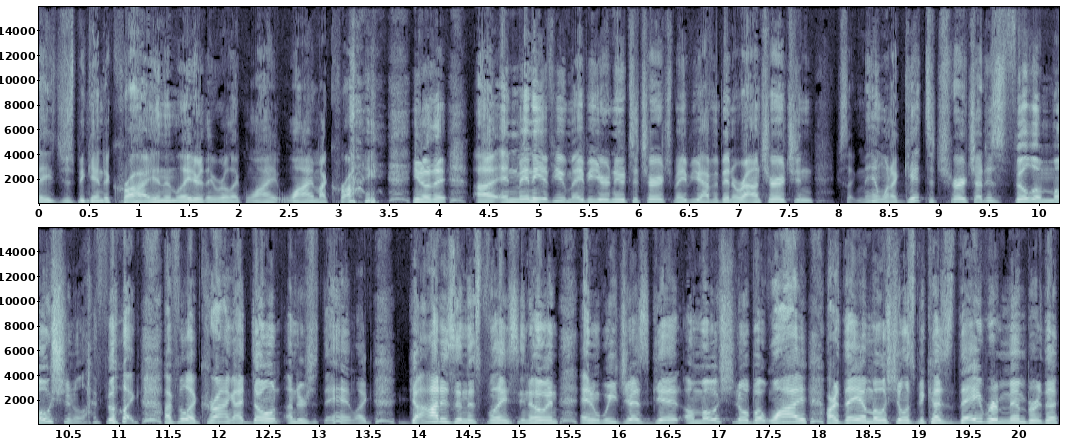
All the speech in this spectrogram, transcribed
they just began to cry and then later they were like why why am i crying? You know that uh, and many of you maybe you're new to church maybe you haven't been around church and it's like man when i get to church i just feel emotional. I feel like i feel like crying. I don't understand like god is in this place you know and and we just get emotional. But why are they emotional? It's because they remember the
